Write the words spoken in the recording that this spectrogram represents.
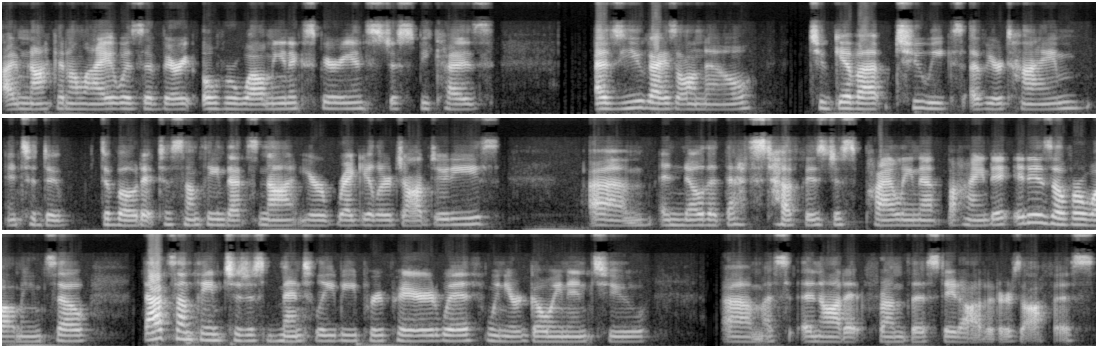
I'm not going to lie, it was a very overwhelming experience just because, as you guys all know, to give up two weeks of your time and to de- devote it to something that's not your regular job duties um, and know that that stuff is just piling up behind it, it is overwhelming. So that's something to just mentally be prepared with when you're going into um, a, an audit from the state auditor's office.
